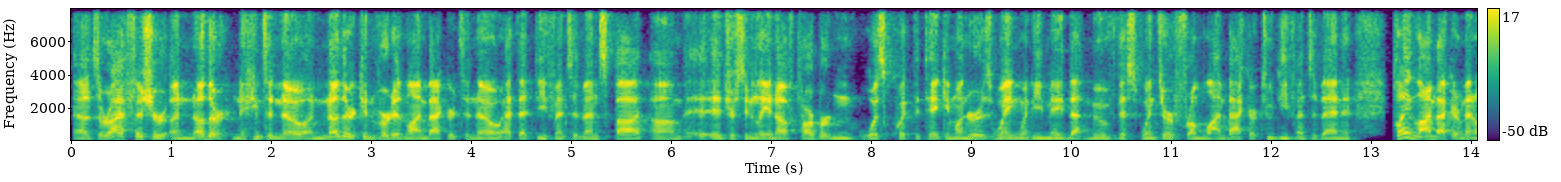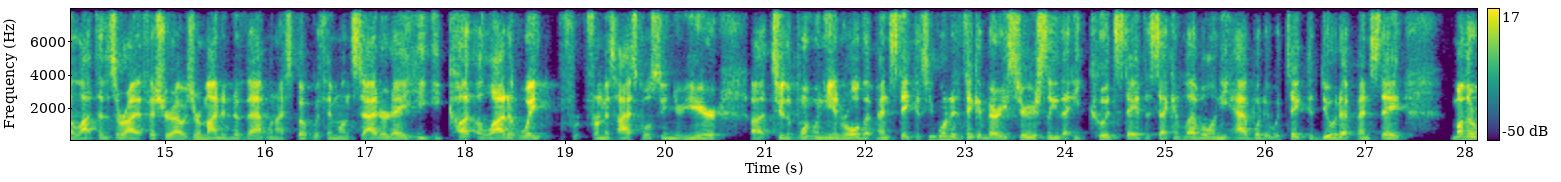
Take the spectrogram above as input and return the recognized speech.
Uh, Zuriah Fisher, another name to know, another converted linebacker to know at that defensive end spot. Um, interestingly enough, Tarburton was quick to take him under his wing when he made that move this winter from linebacker to defensive end. And playing linebacker meant a lot to Zuriah Fisher. I was reminded of that when I spoke with him on Saturday. He, he cut a lot of weight from his high school senior year uh, to the point when he enrolled at Penn State because he wanted to take it very seriously that he could stay at the second level and he had what it would take to do it at Penn State. Mother,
